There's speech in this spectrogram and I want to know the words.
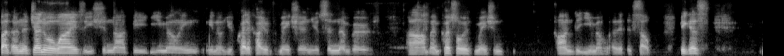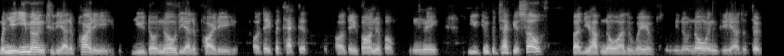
but on a general wise, you should not be emailing, you know, your credit card information, your SIN numbers, um, and personal information on the email itself, because when you're emailing to the other party, you don't know the other party, or they protected, or they vulnerable. You can protect yourself, but you have no other way of, you know, knowing the other th-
